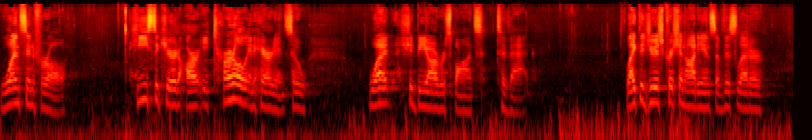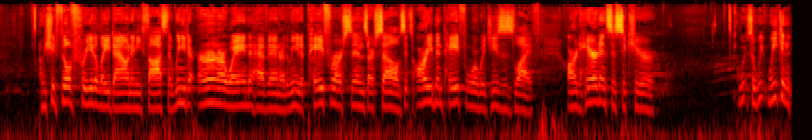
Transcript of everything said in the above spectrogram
once and for all. He secured our eternal inheritance. So, what should be our response to that? Like the Jewish Christian audience of this letter, we should feel free to lay down any thoughts that we need to earn our way into heaven or that we need to pay for our sins ourselves. It's already been paid for with Jesus' life. Our inheritance is secure. So we, we, can,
